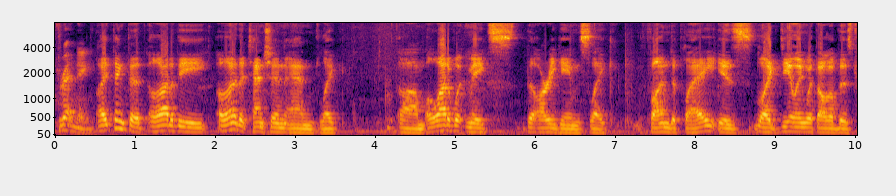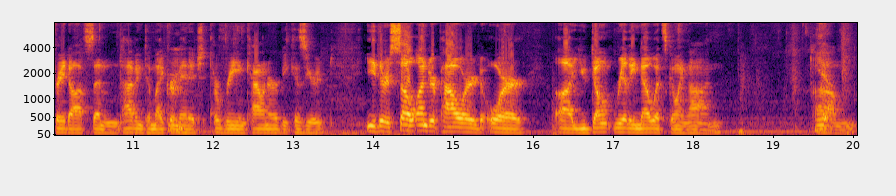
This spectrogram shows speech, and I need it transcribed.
threatening. I think that a lot of the a lot of the tension and like um, a lot of what makes the RE games like fun to play is like dealing with all of those trade-offs and having to micromanage every encounter because you're either so underpowered or uh, you don't really know what's going on. Yeah. Um,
